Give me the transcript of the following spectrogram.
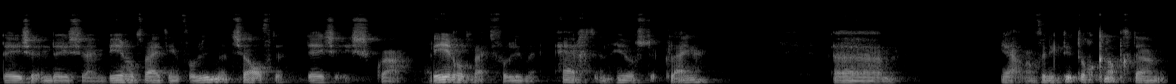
deze en deze zijn wereldwijd in volume hetzelfde. Deze is qua wereldwijd volume echt een heel stuk kleiner. Uh, ja, dan vind ik dit toch knap gedaan.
